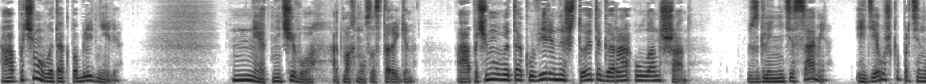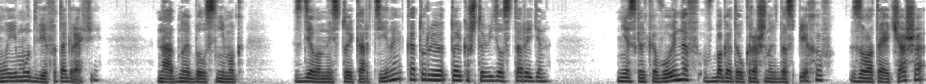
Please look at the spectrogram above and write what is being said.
«А почему вы так побледнели?» «Нет, ничего», — отмахнулся Старыгин. «А почему вы так уверены, что это гора Уланшан? Взгляните сами». И девушка протянула ему две фотографии. На одной был снимок, сделанный с той картины, которую только что видел Старыгин. Несколько воинов в богато украшенных доспехах, золотая чаша,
